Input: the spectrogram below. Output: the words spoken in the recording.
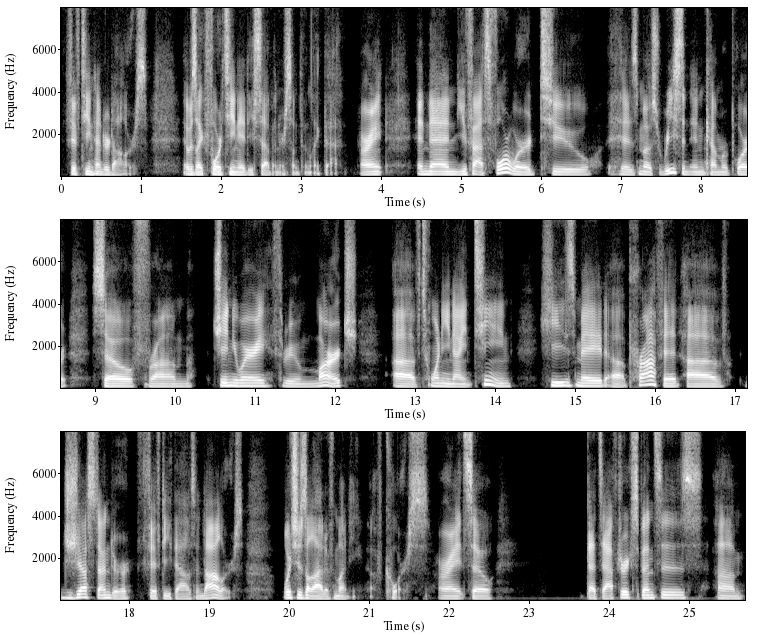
fifteen hundred dollars. It was like fourteen eighty seven or something like that. All right, and then you fast forward to his most recent income report. So from January through March of 2019 he's made a profit of just under $50,000, which is a lot of money, of course. All right. So that's after expenses. Um,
